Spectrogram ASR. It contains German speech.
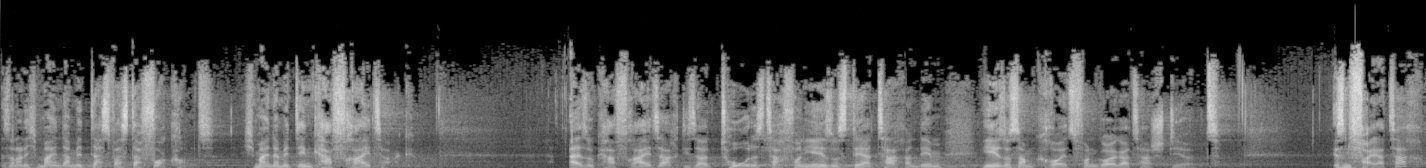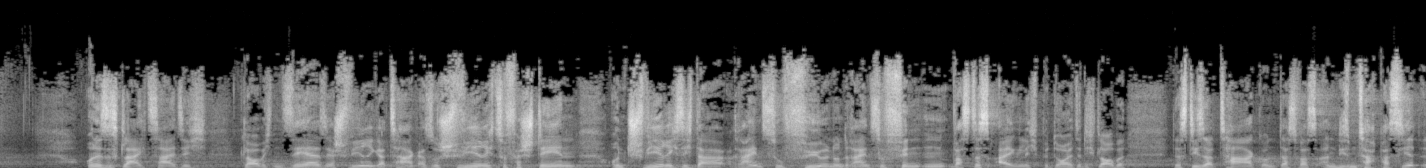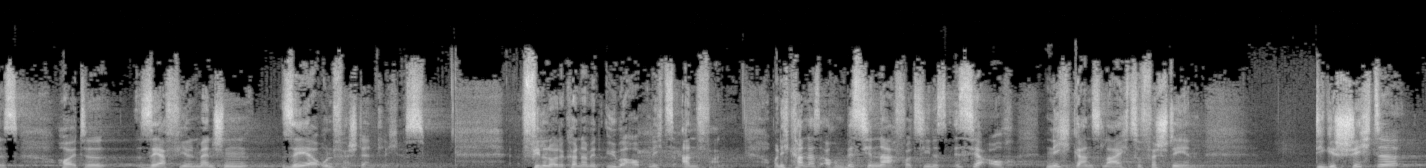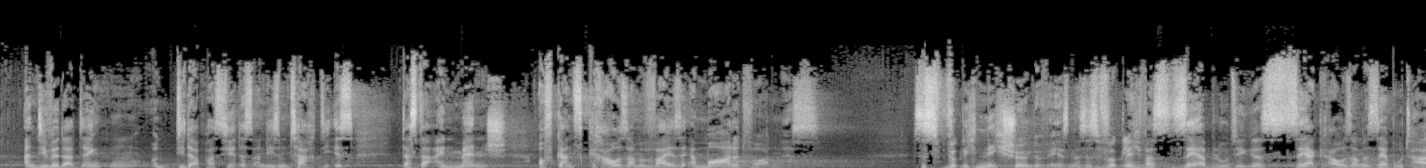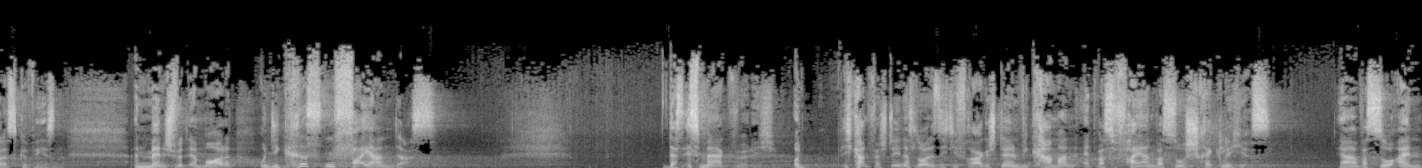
sondern ich meine damit das, was davor kommt. Ich meine damit den Karfreitag. Also Karfreitag, dieser Todestag von Jesus, der Tag, an dem Jesus am Kreuz von Golgatha stirbt, ist ein Feiertag und es ist gleichzeitig glaube ich, ein sehr, sehr schwieriger Tag. Also schwierig zu verstehen und schwierig, sich da reinzufühlen und reinzufinden, was das eigentlich bedeutet. Ich glaube, dass dieser Tag und das, was an diesem Tag passiert ist, heute sehr vielen Menschen sehr unverständlich ist. Viele Leute können damit überhaupt nichts anfangen. Und ich kann das auch ein bisschen nachvollziehen. Es ist ja auch nicht ganz leicht zu verstehen. Die Geschichte, an die wir da denken und die da passiert ist an diesem Tag, die ist dass da ein Mensch auf ganz grausame Weise ermordet worden ist. Es ist wirklich nicht schön gewesen. Es ist wirklich was sehr Blutiges, sehr Grausames, sehr Brutales gewesen. Ein Mensch wird ermordet und die Christen feiern das. Das ist merkwürdig. Und ich kann verstehen, dass Leute sich die Frage stellen, wie kann man etwas feiern, was so schrecklich ist? Ja, was so ein,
